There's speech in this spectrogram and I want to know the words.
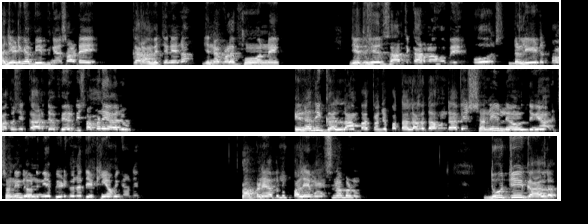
ਆ ਜਿਹੜੀਆਂ ਬੀਬੀਆਂ ਸਾਡੇ ਘਰਾਂ ਵਿੱਚ ਨੇ ਨਾ, ਜਿਨ੍ਹਾਂ ਕੋਲੇ ਫੋਨ ਨੇ। ਜੇ ਤੁਸੀਂ ਰਿਸਰਚ ਕਰਨਾ ਹੋਵੇ, ਉਹ ਡਿਲੀਟ ਭਾਵੇਂ ਤੁਸੀਂ ਕਰ ਦਿਓ, ਫਿਰ ਵੀ ਸਾਹਮਣੇ ਆ ਜਾਊ ਇਹਨਾਂ ਦੀ ਗੱਲਾਂ ਬਾਤਾਂ 'ਚੋਂ ਪਤਾ ਲੱਗਦਾ ਹੁੰਦਾ ਵੀ ਸਨੀ ਲਿਓਨ ਦੀਆਂ, ਸਨੀ ਲਿਓਨ ਦੀਆਂ ਵੀਡੀਓ ਨੇ ਦੇਖੀਆਂ ਹੋਈਆਂ ਨੇ। ਆਪਣੇ ਆਪ ਨੂੰ ਭਲੇ ਮਾਨਸ ਨਾ ਬਣੋ। ਦੂਜੀ ਗੱਲ,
